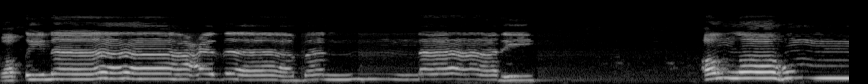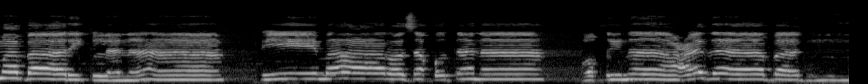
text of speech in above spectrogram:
وقنا عذاب النار اللهم بارك لنا فيما رزقتنا وقنا عذاب النار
